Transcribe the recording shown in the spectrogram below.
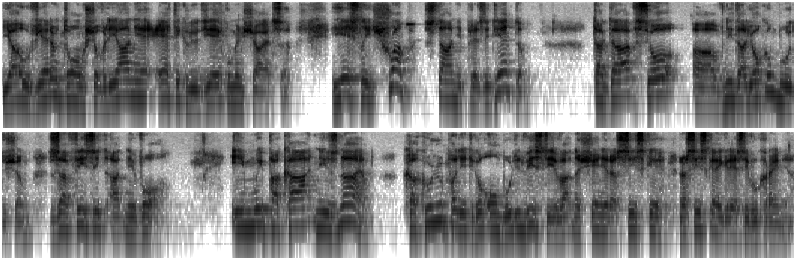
я уверен в том, что влияние этих людей уменьшается. Если Трамп станет президентом, тогда все в недалеком будущем зависит от него. И мы пока не знаем, какую политику он будет вести в отношении российской, российской агрессии в Украине.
